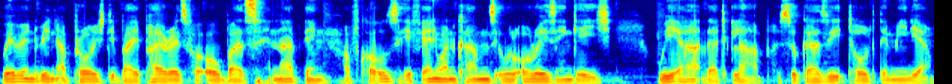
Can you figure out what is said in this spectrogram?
We haven't been approached by pirates for Aubaas, nothing. Of course, if anyone comes, we'll always engage. We are that club, Sukazi told the media.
